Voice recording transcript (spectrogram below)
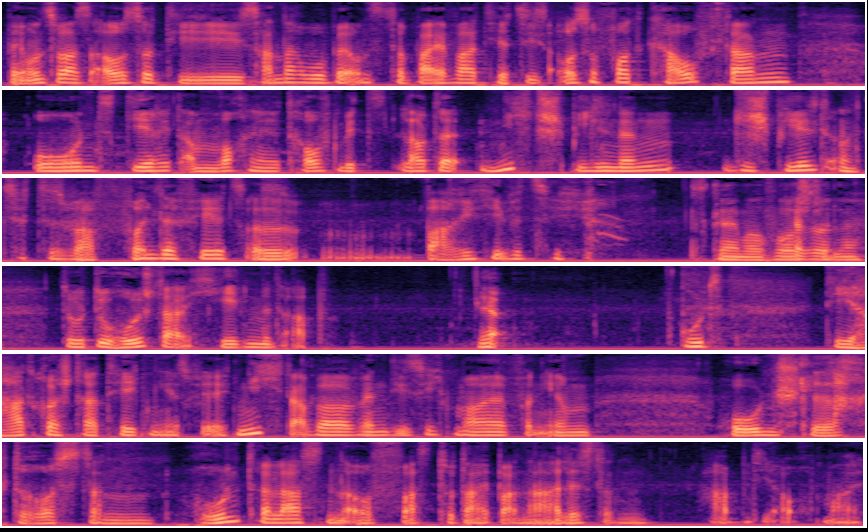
bei uns war es so, die Sandra, wo bei uns dabei war, die hat sich auch sofort gekauft dann und direkt am Wochenende drauf mit lauter Nichtspielenden gespielt. Und hat- das war voll der Fets. Also war richtig witzig. Das kann ich mir vorstellen. Also, du, du holst da eigentlich jeden mit ab. ja. Gut, die Hardcore-Strategen jetzt vielleicht nicht, aber wenn die sich mal von ihrem hohen Schlachtrost dann runterlassen auf was total Banales, dann haben die auch mal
